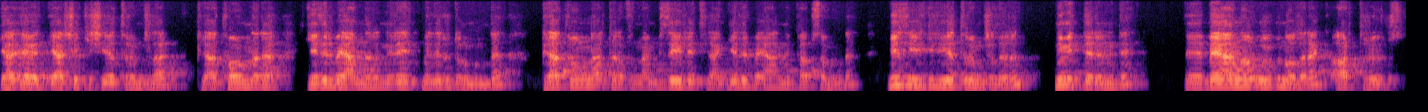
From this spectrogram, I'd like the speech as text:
evet gerçek kişi yatırımcılar platformlara gelir beyanlarını iletmeleri durumunda platformlar tarafından bize iletilen gelir beyanı kapsamında biz ilgili yatırımcıların limitlerini de e, beyana uygun olarak arttırıyoruz.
